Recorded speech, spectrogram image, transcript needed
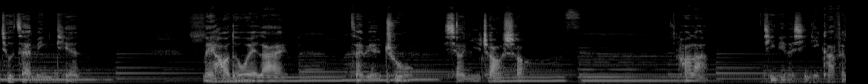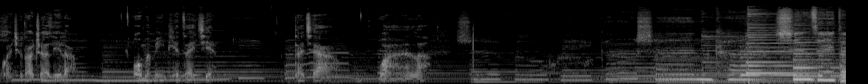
就在明天，美好的未来在远处向你招手。好了，今天的心情咖啡馆就到这里了，我们明天再见，大家晚安了。是否会更深刻，现在的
